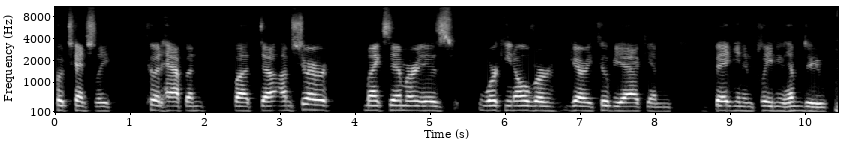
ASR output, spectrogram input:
potentially could happen. But uh, I'm sure Mike Zimmer is working over Gary Kubiak and begging and pleading him to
